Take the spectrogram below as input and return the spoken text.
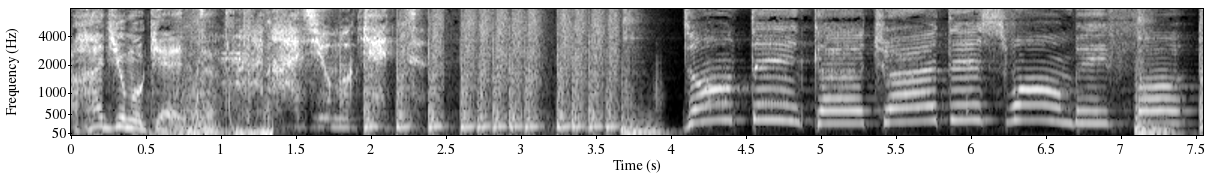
Radio Moquette. Radio Moquette. Don't think I tried this one before.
